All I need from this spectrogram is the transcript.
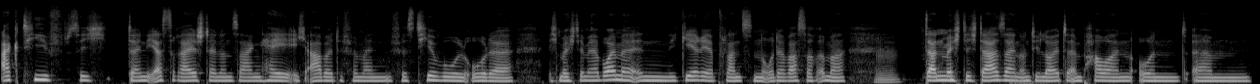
aktiv sich da in die erste Reihe stellen und sagen, hey, ich arbeite für mein, fürs Tierwohl oder ich möchte mehr Bäume in Nigeria pflanzen oder was auch immer, mhm. dann möchte ich da sein und die Leute empowern und ähm,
